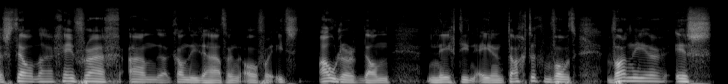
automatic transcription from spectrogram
stel daar geen vraag aan de kandidaten over iets ouder dan 1981. Bijvoorbeeld, wanneer is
